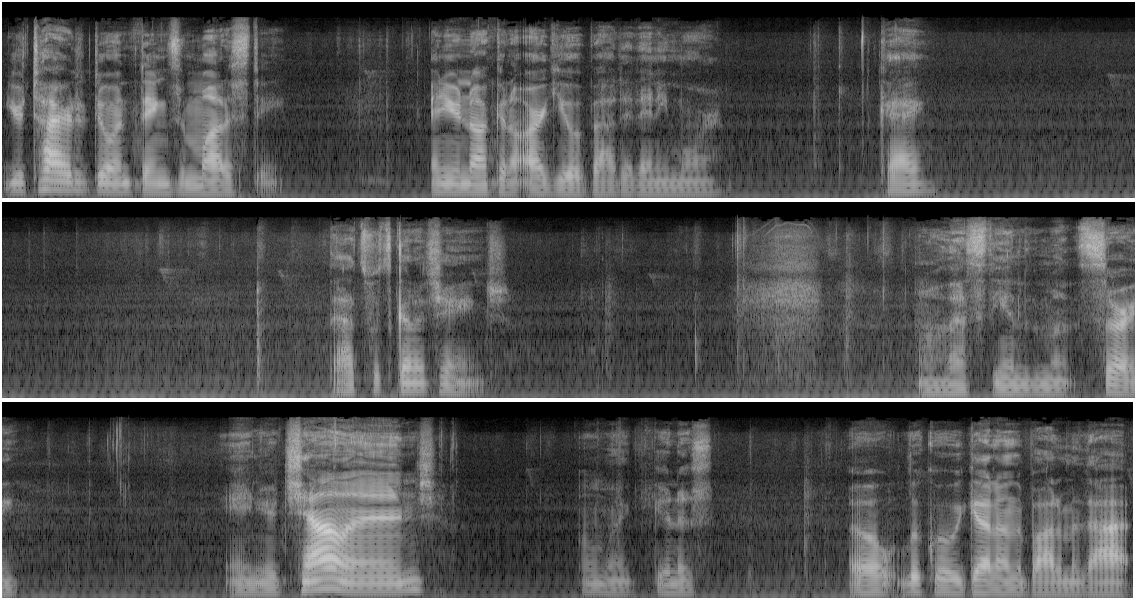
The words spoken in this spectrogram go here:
you're tired of doing things in modesty. And you're not going to argue about it anymore. Okay? That's what's going to change. Oh, that's the end of the month. Sorry. And your challenge. Oh my goodness. Oh, look what we got on the bottom of that.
